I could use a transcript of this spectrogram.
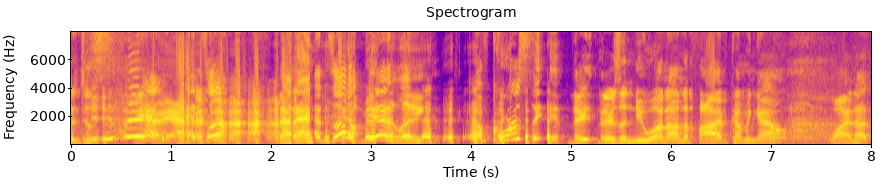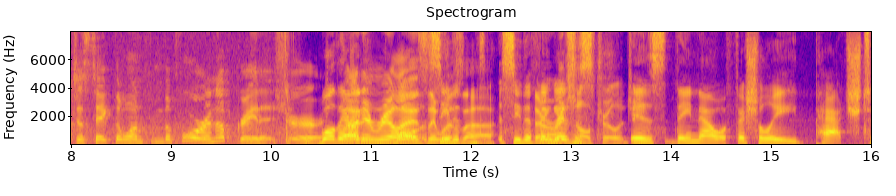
of just yeah, it adds up. That adds up. Yeah, like of course they, it, they, there's a new one on the five coming out. Why not just take the one from the four and upgrade it? Sure. Well, they But I didn't realize well, it see, was the, uh, see the, thing is, original is, trilogy. is they now officially patched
